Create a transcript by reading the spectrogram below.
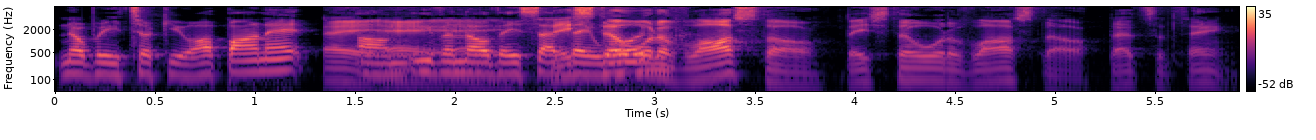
nobody took you up on it. Hey, um, hey, even hey. though they said they, they still would would have lost though. They still would have lost though. That's the thing.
